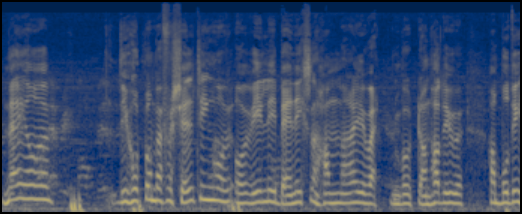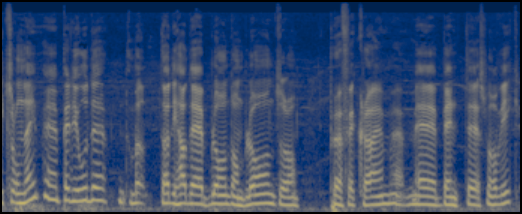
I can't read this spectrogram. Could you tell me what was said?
Nei, og de holdt på med forskjellige ting, og, og Willy Bendiksen han har jo vært borte. Han, han bodde i Trondheim en periode da de hadde Blonde on Blonde og Perfect Crime med Bente Småvik.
